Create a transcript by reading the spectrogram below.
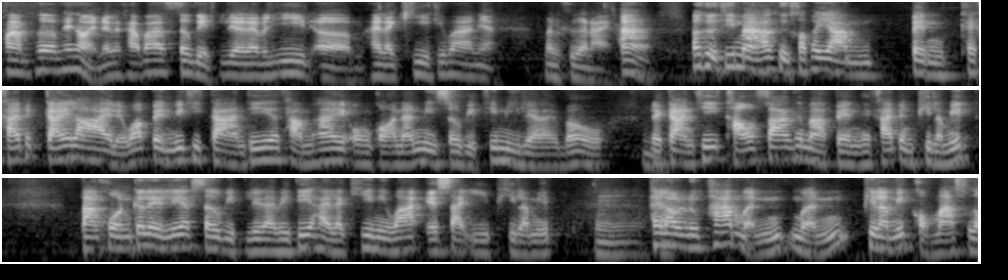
ความเพิ่มให้หน่อยได้ไหมครับว่า Service Reliability เอ่อ Hierarchy ที่ว่าเนี่ยมันคืออะไรอ่าก็คือที่มาก็คือเขาพยายามเป็นคล้ายๆเป็นไกด์ไลน์หรือว่าเป็นวิธีการที่จะทำให้องค์กรนั้นมีเซอร์วิสที่มี reliable โดยการที่เขาสร้างขึ้นมาเป็นคล้ายๆเป็นพีระมิด บางคนก็เลยเรียก Service Reliability Hierarchy นี้ว่า SIE พีระมิด ให้เรานึกภาพเหมือนเหมือนพีระมิดของมาสโล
